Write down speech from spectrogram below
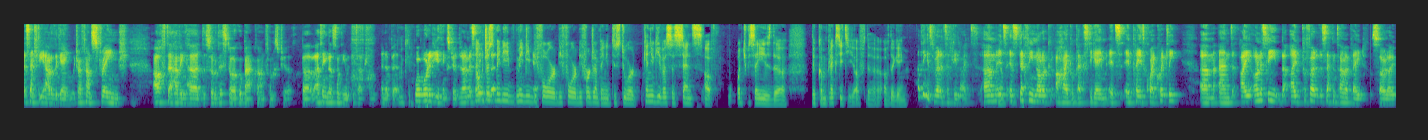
essentially out of the game, which I found strange after having heard the sort of historical background from Stuart. But I think that's something we can touch on in a bit. Okay. Well, what did you think, Stuart? Did I miss Oh, just there? maybe maybe before before before jumping into Stuart, can you give us a sense of what you say is the the complexity of the of the game? I think it's relatively light. Um, it's it's definitely not a, a high complexity game. It's it plays quite quickly, um, and I honestly I preferred it the second time I played solo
